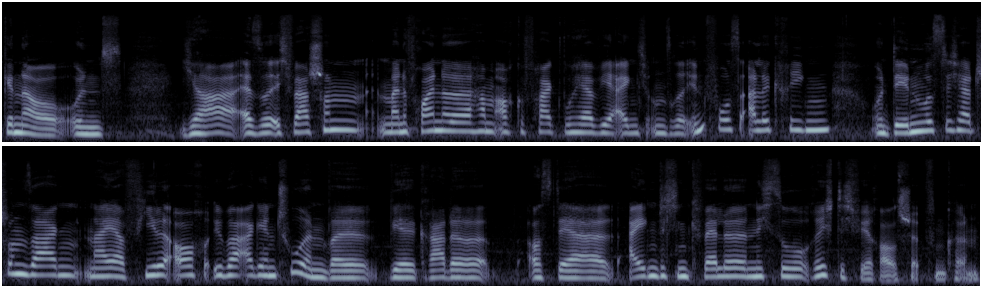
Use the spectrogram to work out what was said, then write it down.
genau. Und ja, also ich war schon, meine Freunde haben auch gefragt, woher wir eigentlich unsere Infos alle kriegen. Und denen musste ich halt schon sagen, naja, viel auch über Agenturen, weil wir gerade aus der eigentlichen Quelle nicht so richtig viel rausschöpfen können.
